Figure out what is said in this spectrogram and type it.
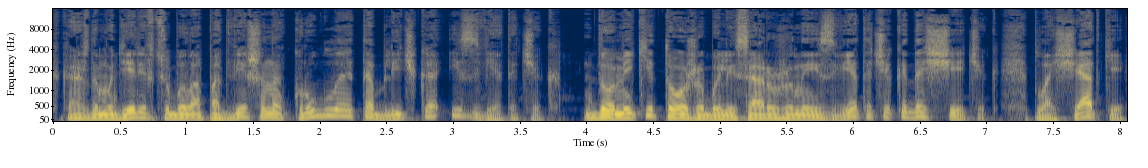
К каждому деревцу была подвешена круглая табличка из веточек. Домики тоже были сооружены из веточек и дощечек. Площадки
